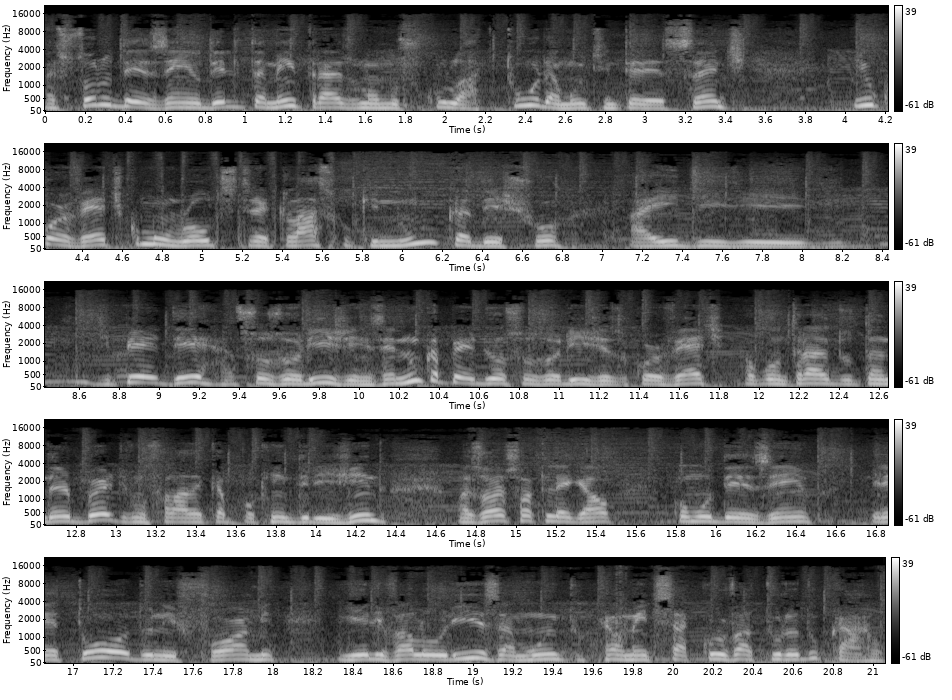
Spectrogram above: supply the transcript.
Mas todo o desenho dele também traz uma musculatura muito interessante E o Corvette como um roadster clássico que nunca deixou aí de, de, de, perder as suas origens. Ele nunca perdeu as suas origens, o Corvette, ao contrário do Thunderbird, vamos falar daqui a pouquinho dirigindo, mas olha só que legal como o desenho, ele é todo uniforme e ele valoriza muito realmente essa curvatura do carro.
